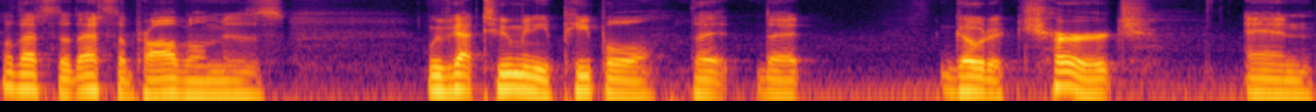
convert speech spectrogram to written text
Well, that's the that's the problem is we've got too many people that that go to church and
